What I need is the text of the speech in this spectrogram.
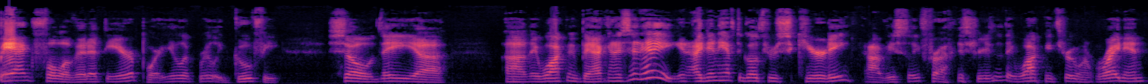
bag full of it at the airport, you look really goofy. So they uh, uh, they walked me back, and I said, "Hey, you know, I didn't have to go through security, obviously for obvious reasons. They walked me through, went right in,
